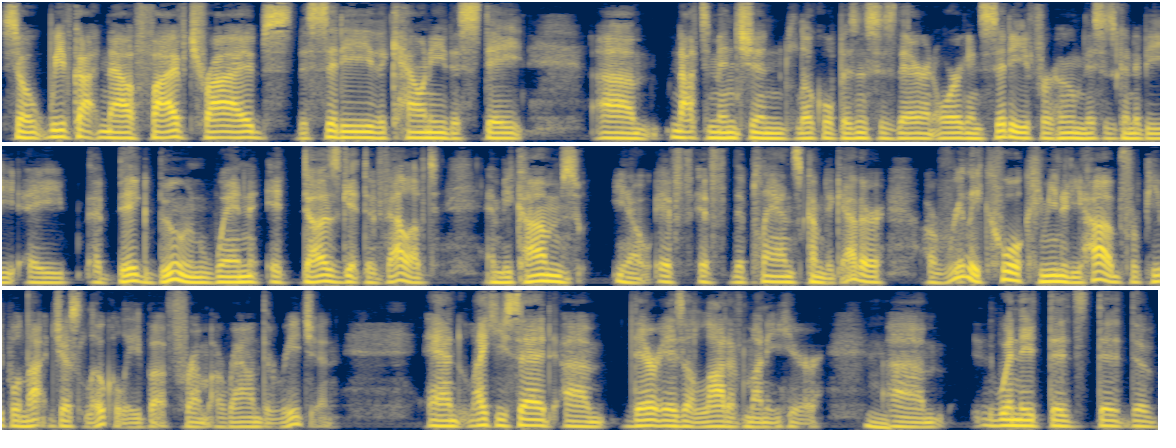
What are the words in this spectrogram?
So we've got now five tribes, the city, the county, the state, Um, not to mention local businesses there in Oregon City for whom this is going to be a, a big boon when it does get developed and becomes, you know, if, if the plans come together, a really cool community hub for people, not just locally, but from around the region. And like you said, um, there is a lot of money here. Mm. Um, when they, the, the, the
